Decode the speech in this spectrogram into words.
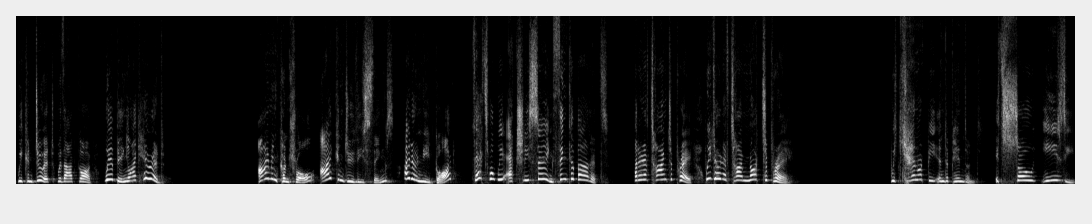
we can do it without God. We're being like Herod. I'm in control. I can do these things. I don't need God. That's what we're actually saying. Think about it. I don't have time to pray. We don't have time not to pray. We cannot be independent. It's so easy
